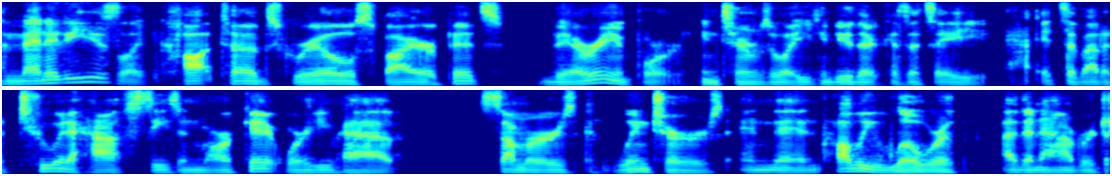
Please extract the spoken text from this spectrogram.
amenities like hot tubs, grills, fire pits, very important in terms of what you can do there because it's a it's about a two and a half season market where you have summers and winters and then probably lower than average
